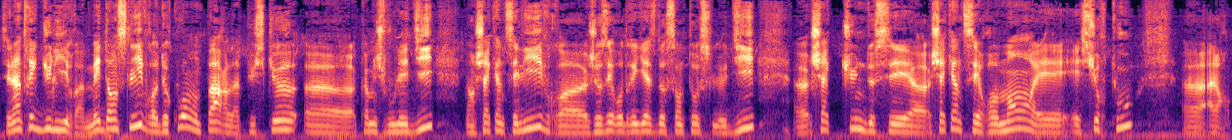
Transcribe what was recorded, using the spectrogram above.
c'est l'intrigue du livre. Mais dans ce livre, de quoi on parle? Puisque, comme je vous l'ai dit, dans chacun de ces livres, José Rodriguez dos Santos le dit, de ces, chacun de ces romans est, surtout, alors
